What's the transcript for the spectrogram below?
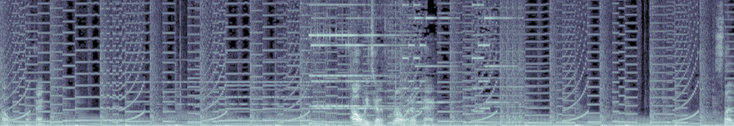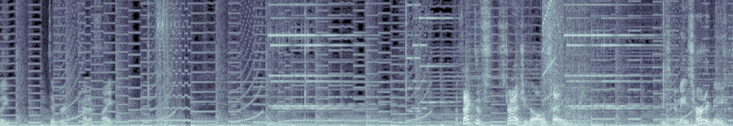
Oh, okay. Oh, he's gonna throw it, okay. Slightly different kind of fight. Effective strategy, though, all the same. He's, I mean, he's hurting me.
